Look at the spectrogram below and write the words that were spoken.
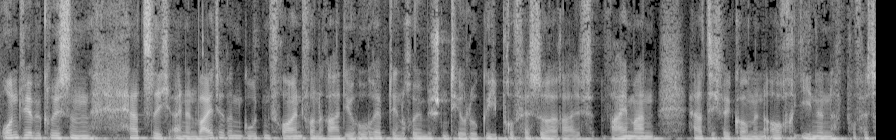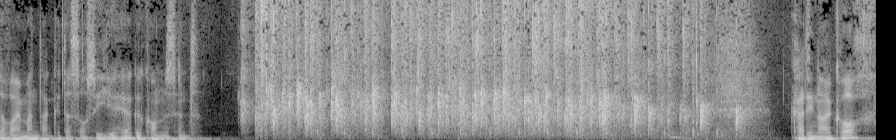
Und wir begrüßen herzlich einen weiteren guten Freund von Radio Horeb, den römischen Theologieprofessor Ralf Weimann. Herzlich willkommen auch Ihnen, Professor Weimann. Danke, dass auch Sie hierher gekommen sind. Kardinal Koch,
